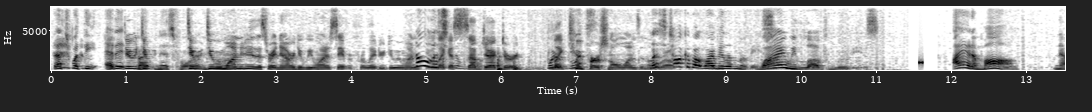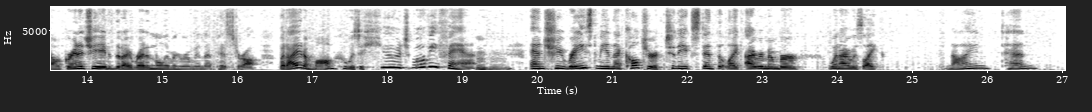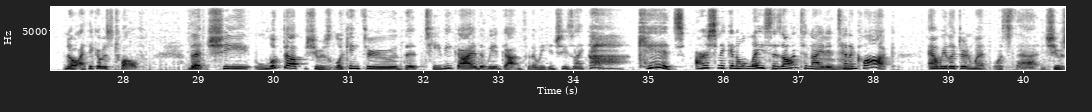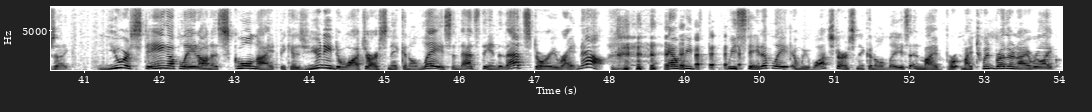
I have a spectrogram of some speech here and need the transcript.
That's what the edit Do, do, button is for. do, do we want to do this right now or do we want to save it for later? Do we want No, to do like a subject or like 2 personal ones in the Let's row? talk about why we love movies. Why we love movies. I had a mom. Now, granted, she hated that I read in the living room and that pissed her off. But I had a mom who was a huge movie fan. Mm-hmm. and she raised me in that culture to the extent that like i remember when i was like nine ten no i think i was 12 that she looked up she was looking through the tv guide that we had gotten for the week and she's like kids arsenic and old lace is on tonight at 10 Mhm. o'clock. And we looked at her and went what's that? And she was like you are staying up late on a school night because you need to watch arsenic and old lace and that's the end of that story right now. And we we stayed up late and we watched Arsenic and Old Lace, and my my twin brother and I were like,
